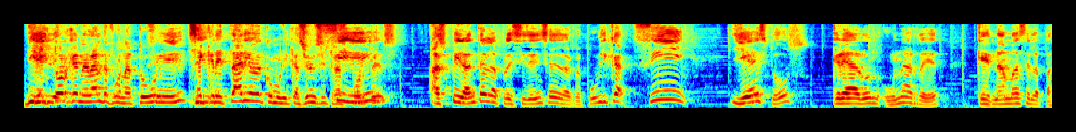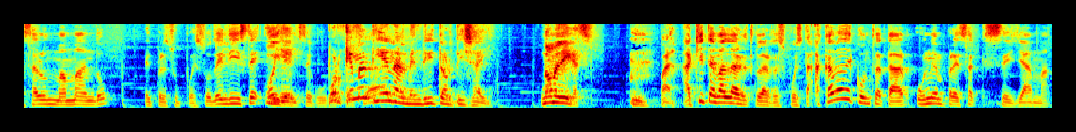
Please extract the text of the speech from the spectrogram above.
Director general de Fonatur. Sí. Secretario de Comunicaciones y Sí. Transportes. Aspirante a la presidencia de la República. Sí. Y estos crearon una red que nada más se la pasaron mamando el presupuesto del ISTE y del Seguro ¿por qué Social. mantienen a Almendrita Ortiz ahí? No me digas. Bueno, aquí te va la, respuesta. Acaba de contratar una empresa que se llama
